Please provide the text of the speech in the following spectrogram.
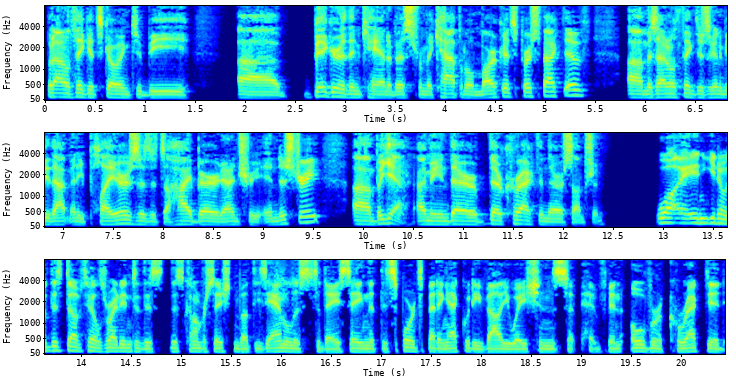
but I don't think it's going to be uh, bigger than cannabis from a capital markets perspective. Um, as I don't think there's going to be that many players, as it's a high barrier to entry industry. Um, but yeah, I mean they're they're correct in their assumption. Well, and you know, this dovetails right into this this conversation about these analysts today saying that the sports betting equity valuations have been overcorrected.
